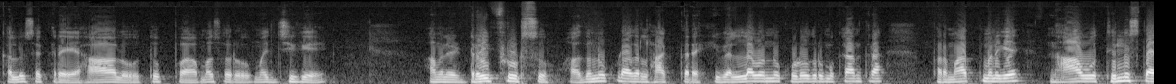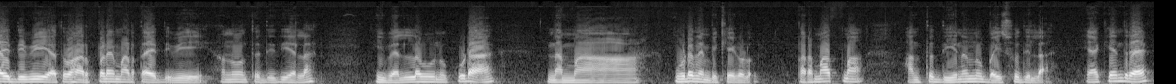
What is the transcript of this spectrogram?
ಕಲ್ಲು ಸಕ್ಕರೆ, ಹಾಲು, ತುಪ್ಪ, ಮೊಸರು, ಮಜ್ಜಿಗೆ, ಆಮೇಲೆ ಡ್ರೈ ಫ್ರೂಟ್ಸು ಅದನ್ನು ಕೂಡ ಅದರಲ್ಲಿ ಹಾಕ್ತಾರೆ. ಇವೆಲ್ಲವನ್ನು ಕೊಡೋದ್ರ ಮುಖಾಂತರ ಪರಮಾತ್ಮನಿಗೆ ನಾವು ತಿನ್ನಿಸ್ತಾ ಇದ್ದೀವಿ ಅಥವಾ ಅರ್ಪಣೆ ಮಾಡ್ತಾ ಇದ್ದೀವಿ ಅನ್ನುವಂಥದ್ದು ಇದೆಯಲ್ಲ ಇವೆಲ್ಲವೂ ಕೂಡ ನಮ್ಮ ಮೂಢನಂಬಿಕೆಗಳು. ಪರಮಾತ್ಮ ಅಂಥದ್ದು ಏನನ್ನೂ ಬಯಸೋದಿಲ್ಲ ಯಾಕೆಂದರೆ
